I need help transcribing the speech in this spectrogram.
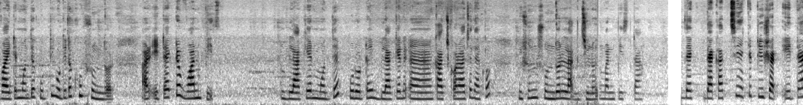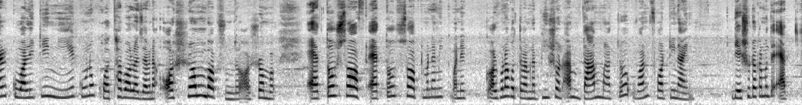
হোয়াইটের মধ্যে কুর্তি, কুর্তিটা খুব সুন্দর। আর এটা একটা ওয়ান পিস ব্ল্যাকের মধ্যে পুরোটাই ব্ল্যাকের কাজ করা আছে, দেখো। ভীষণ সুন্দর লাগছিল ওয়ান পিসটা দেখাচ্ছি একটা টি শার্ট এটার কোয়ালিটি নিয়ে কোনো কথা বলা যাবে না। অসম্ভব সুন্দর, অসম্ভব। এত সফট এত সফট মানে আমি মানে কল্পনা করতে পারব না। ভীষণ। আর দাম মাত্র ওয়ান ফর্টি নাইন দেড়শো টাকার মধ্যে এত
